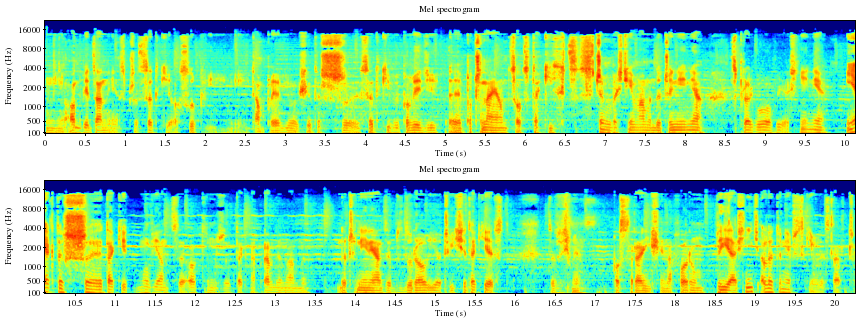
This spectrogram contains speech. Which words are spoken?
mm, odwiedzany jest przez setki osób i, i, tam pojawiły się też setki wypowiedzi, e, poczynając od takich, z czym właściwie mamy do czynienia, sprawiło wyjaśnienie, jak też e, takie mówiące o tym, że tak naprawdę mamy do czynienia ze bzdurą i oczywiście tak jest, co żeśmy postarali się na forum wyjaśnić, ale to nie wszystkim wystarcza.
